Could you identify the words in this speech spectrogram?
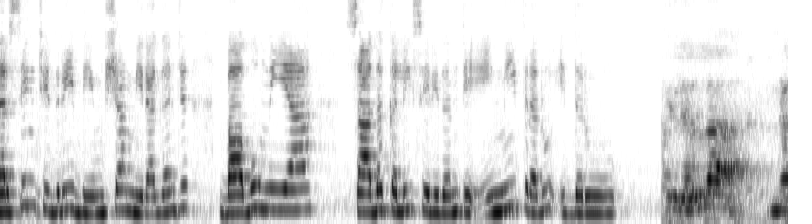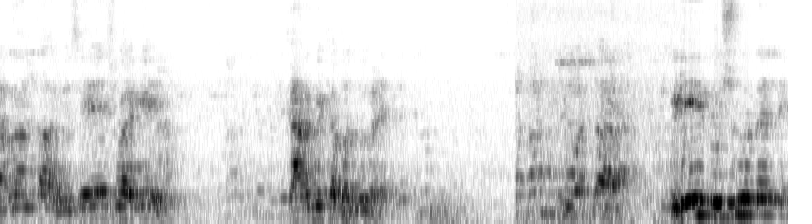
ನರ್ಸಿಂಗ್, ಚಿದ್ರಿ ಭೀಮ್ಶಾ ಮೀರಾಗಂಜ್, ಬಾಬು ಮಿಯಾ ಸಾಧಕಲಿ ಸೇರಿದಂತೆ ಇನ್ನಿತರರು ಇದ್ದರು. ಇಲ್ಲೆಲ್ಲ ನಡೆದಂತ ವಿಶೇಷವಾಗಿ ಕಾರ್ಮಿಕ ಬಂಧುಗಳೇ. ಇವತ್ತ ಇಡೀ ವಿಶ್ವದಲ್ಲಿ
